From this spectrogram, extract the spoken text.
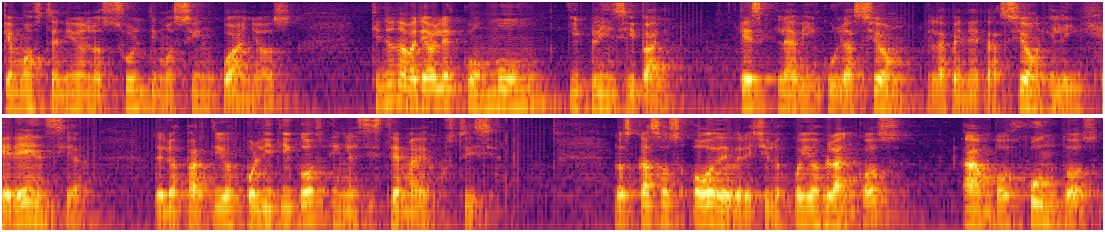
que hemos tenido en los últimos cinco años tiene una variable común y principal, que es la vinculación, la penetración y la injerencia de los partidos políticos en el sistema de justicia. Los casos Odebrecht y los cuellos blancos, ambos juntos,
